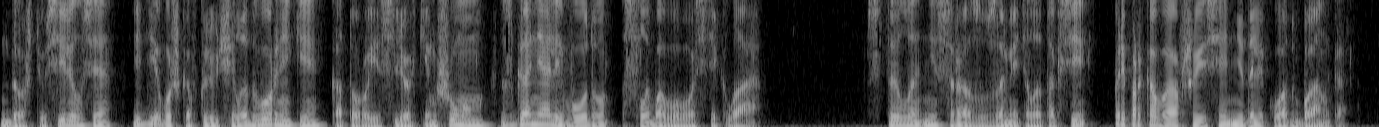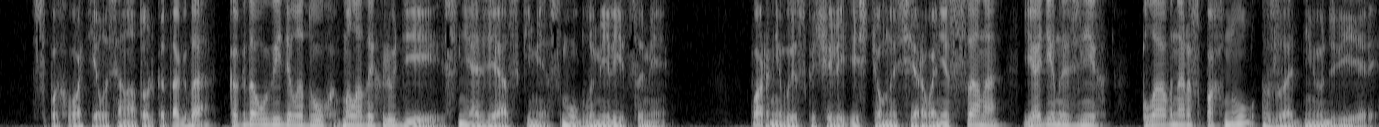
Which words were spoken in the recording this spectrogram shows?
Дождь усилился, и девушка включила дворники, которые с легким шумом сгоняли воду с лобового стекла. Стелла не сразу заметила такси, припарковавшееся недалеко от банка. Спохватилась она только тогда, когда увидела двух молодых людей с неазиатскими смуглыми лицами – Парни выскочили из темно-серого Ниссана, и один из них плавно распахнул заднюю дверь.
